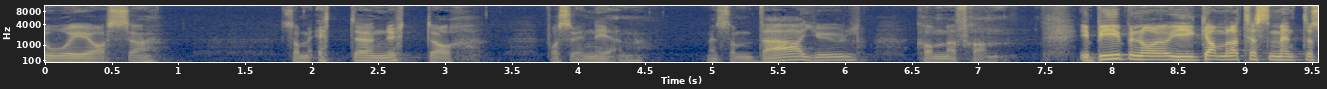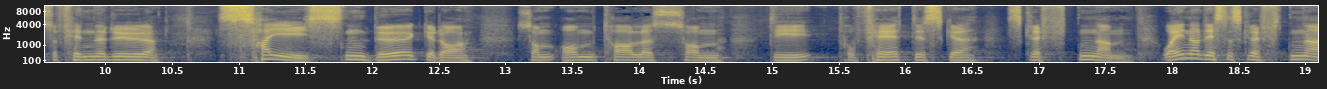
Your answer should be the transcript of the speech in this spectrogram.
noe i oss som etter nyttår forsvinner igjen, men som hver jul kommer fram. I Bibelen og i Gamle testamentet så finner du 16 bøker da, som omtales som de profetiske skriftene. Og En av disse skriftene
